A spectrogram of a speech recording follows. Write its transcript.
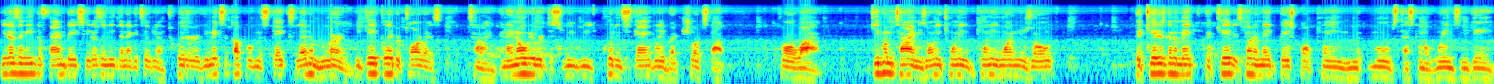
He doesn't need the fan base. He doesn't need the negativity on Twitter. If he makes a couple of mistakes, let him learn. We gave Gleyber Torres time, and I know we were just we, we couldn't stand Gleyber at shortstop for a while. Give him time. He's only 20, 21 years old. The kid is gonna make the kid is gonna make baseball playing moves that's gonna win some games.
